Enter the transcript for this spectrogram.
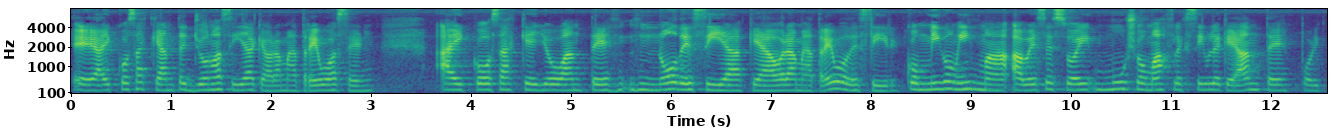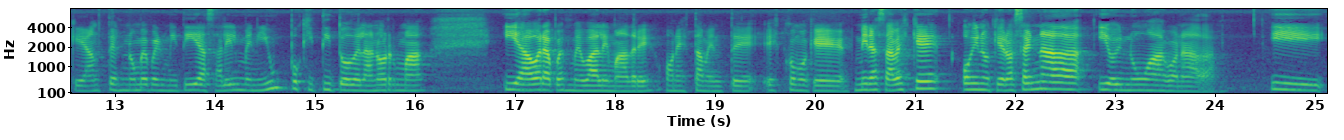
Eh, hay cosas que antes yo no hacía que ahora me atrevo a hacer. hay cosas que yo antes no decía que ahora me atrevo a decir. Conmigo misma a veces soy mucho más flexible que antes porque antes no me permitía salirme ni un poquitito de la norma. Y ahora pues me vale madre, honestamente. Es como que, mira, ¿sabes qué? Hoy no quiero hacer nada y hoy no hago nada. Y,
